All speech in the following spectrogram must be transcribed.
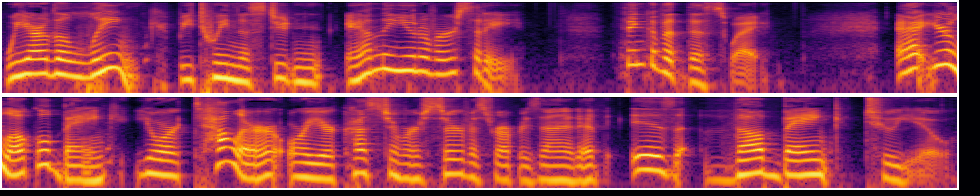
We are the link between the student and the university. Think of it this way at your local bank, your teller or your customer service representative is the bank to you.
